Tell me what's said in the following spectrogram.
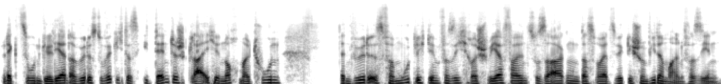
Lektion gelernt, da würdest du wirklich das identisch gleiche nochmal tun, dann würde es vermutlich dem Versicherer schwerfallen zu sagen, das war jetzt wirklich schon wieder mal ein Versehen.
